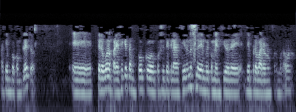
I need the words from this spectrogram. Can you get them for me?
a tiempo completo. Eh, pero bueno, parece que tampoco, por sus declaraciones, no se le ve muy convencido de, de probar en un Fórmula 1.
